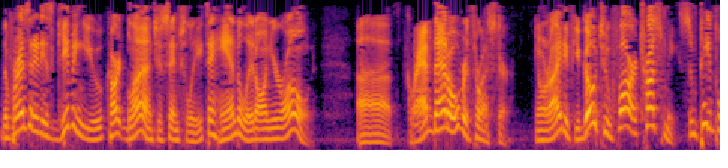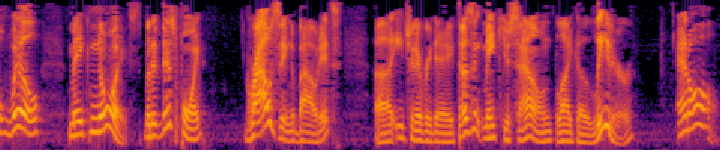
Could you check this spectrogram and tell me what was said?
the president is giving you carte blanche, essentially, to handle it on your own. Uh, grab that overthruster. All right? If you go too far, trust me, some people will make noise. But at this point, grousing about it uh, each and every day doesn't make you sound like a leader at all.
